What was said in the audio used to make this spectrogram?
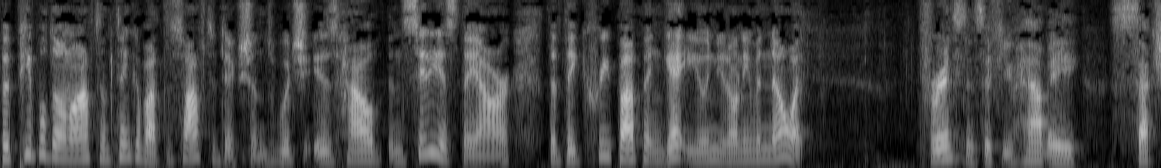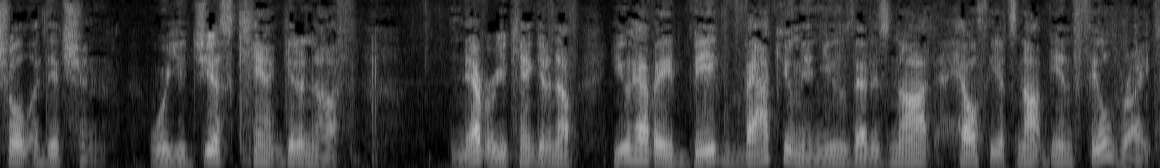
But people don't often think about the soft addictions, which is how insidious they are, that they creep up and get you and you don't even know it. For instance, if you have a sexual addiction where you just can't get enough, never you can't get enough, you have a big vacuum in you that is not healthy, it's not being filled right.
